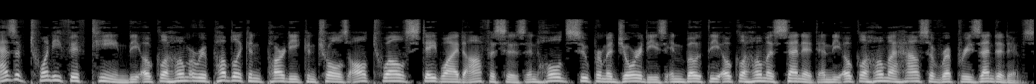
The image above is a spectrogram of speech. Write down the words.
As of 2015 the Oklahoma Republican Party controls all 12 statewide offices and holds supermajorities in both the Oklahoma Senate and the Oklahoma House of Representatives.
